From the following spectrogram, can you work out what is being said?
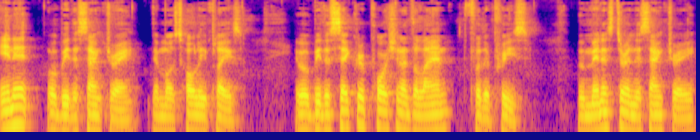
In it will be the sanctuary, the most holy place. It will be the sacred portion of the land for the priests, who minister in the sanctuary,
